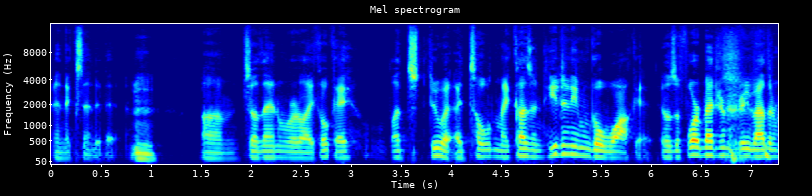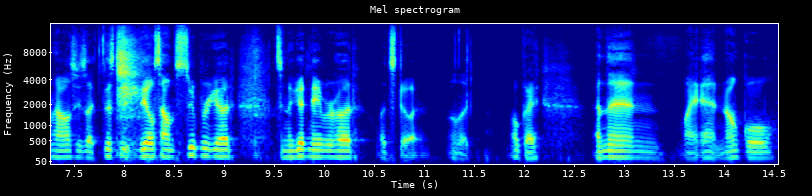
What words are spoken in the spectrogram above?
and extended it. Mhm. Um, so then we're like, okay, let's do it. I told my cousin he didn't even go walk it. It was a four bedroom, three bathroom house. He's like, this deal sounds super good. It's in a good neighborhood. Let's do it. I was like, okay. And then my aunt and uncle,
